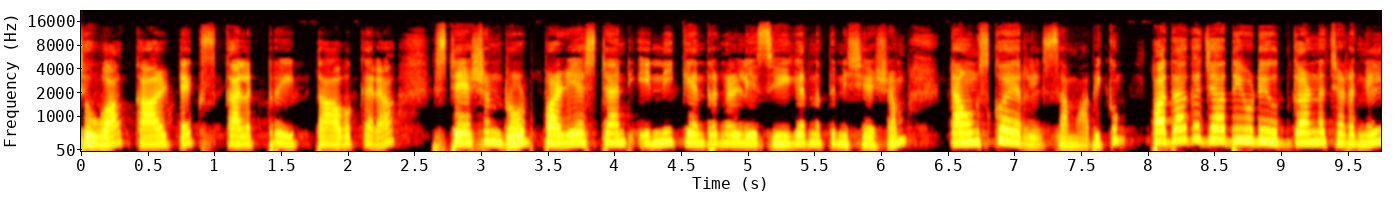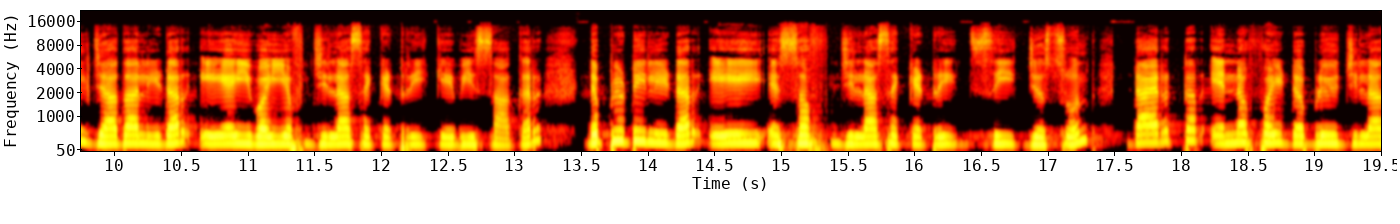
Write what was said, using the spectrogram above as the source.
Chovva Caltex collectorate Thavakkara station road പഴയ സ്റ്റാൻഡ് എന്നീ കേന്ദ്രങ്ങളിലെ സ്വീകരണത്തിന് ശേഷം ടൗൺ സ്ക്വയറിൽ സമാപിക്കും. പതാക ജാഥയുടെ ഉദ്ഘാടന ചടങ്ങിൽ ജാഥ leader A I Y F ജില്ലാ secretary K V Sagar deputy leader A I S F ജില്ലാ secretary C Jaswanth director N F I W ജില്ലാ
